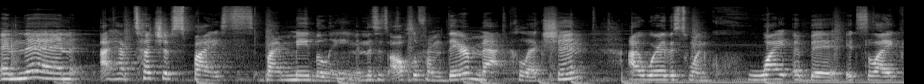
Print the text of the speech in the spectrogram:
and then I have Touch of Spice by Maybelline. And this is also from their matte collection. I wear this one quite a bit. It's like,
